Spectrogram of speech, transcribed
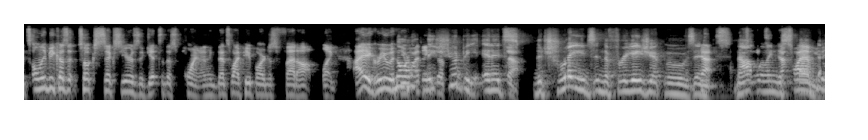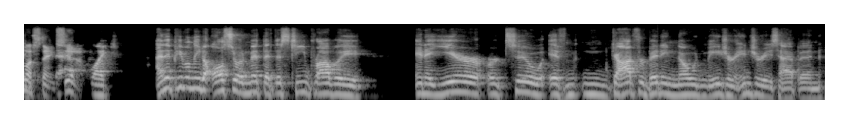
It's only because it took six years to get to this point. I think that's why people are just fed up. Like I agree with No, you. no, I they the, should be. And it's Yeah. the trades and the free agent moves and yes, not So willing to That's why spend. Avila It's stinks. that, Yeah, Like, I think people need to also admit that this team probably in a year or two, if God forbidding no major injuries happen,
